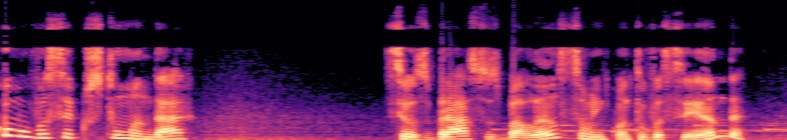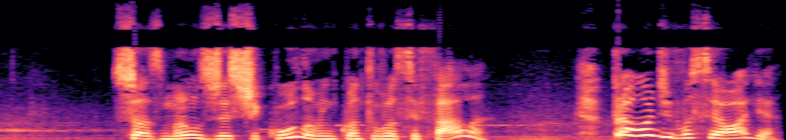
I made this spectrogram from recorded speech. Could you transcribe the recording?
Como você costuma andar? Seus braços balançam enquanto você anda? Suas mãos gesticulam enquanto você fala? Para onde você olha?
